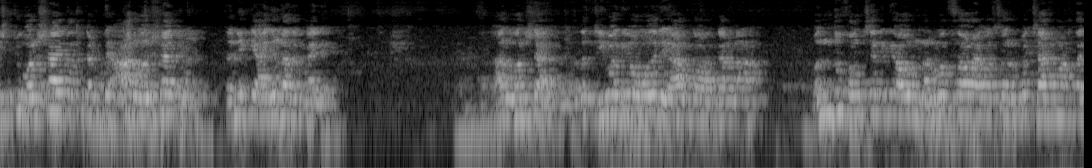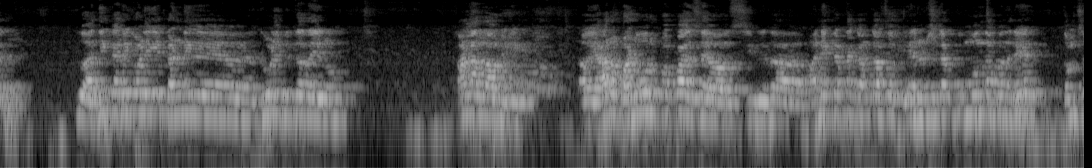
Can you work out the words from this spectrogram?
ಇಷ್ಟು ವರ್ಷ ಆಯ್ತು ಅದು ಕಟ್ಟಿ ಆರು ವರ್ಷ ಆಯ್ತು ತನಿಖೆ ಆಗಿಲ್ಲ ಅದ್ರ ಮೇಲೆ. ಆರು ವರ್ಷ ಆಯ್ತು. ಜೀವ ಜೀವ ಹೋದ್ರೆ ಯಾವ ಕಾರಣ? ಒಂದು ಫಂಕ್ಷನ್ಗೆ ಅವರು ನಲ್ವತ್ತು ಸಾವಿರ, ಐವತ್ತು ಸಾವಿರ ರೂಪಾಯಿ ಚಾರ್ಜ್ ಮಾಡ್ತಾ ಇದ್ದಾರೆ. ಇದು ಅಧಿಕಾರಿಗಳಿಗೆ ಕಣ್ಣಿಗೆ ಧೂಳಿ ಬಿದ್ದದೇನು ಕಾಣಲ್ಲ ಅವರಿಗೆ. ಯಾರೋ ಬಡವರು ಪಾಪ ಮನೆ ಕಟ್ಟಕ್ಕಂತ ಸ್ವಲ್ಪ ಎರಡು ಸ್ಟೆಪ್ ಮುಂದೆ ಬಂದ್ರೆ ಧ್ವಂಸ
